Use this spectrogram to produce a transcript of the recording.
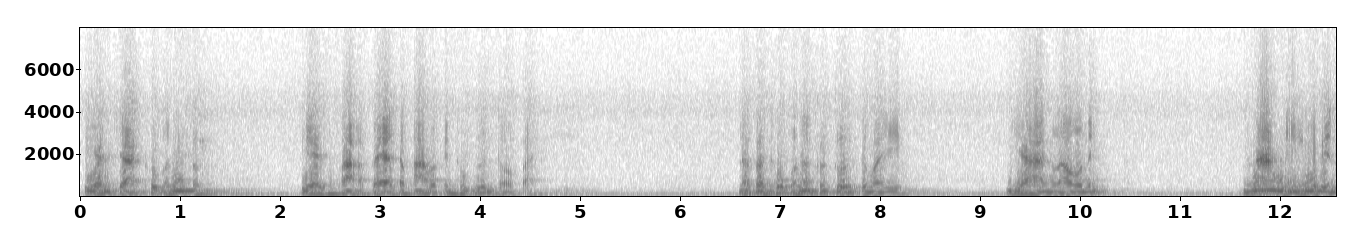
เปลี่ยนจากทุกอันนี้ก็เปลี่ยนสภาพแปลสภาพมาเป็นทุกข์อื่นต่อไป แล้วก็ทุกอันนั้นก็เกิดขึ้นมาอีก อย่างเราเนี่ยนั่งอย่างนี้เป็น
